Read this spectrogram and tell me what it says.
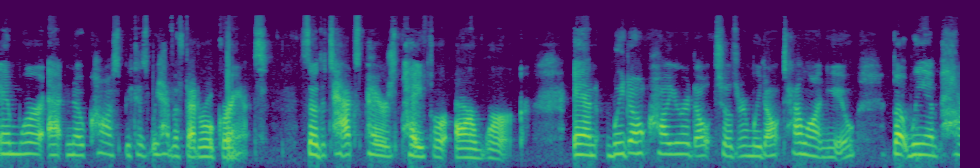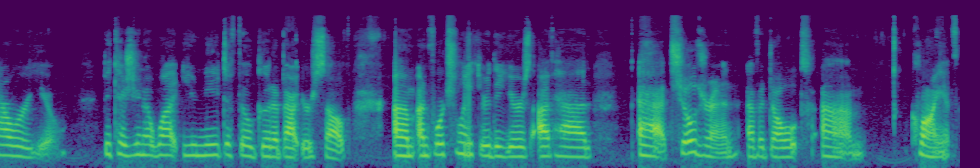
and we're at no cost because we have a federal grant. So the taxpayers pay for our work. And we don't call your adult children, we don't tell on you, but we empower you because you know what? You need to feel good about yourself. Um, unfortunately, through the years, I've had uh, children of adult um, clients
